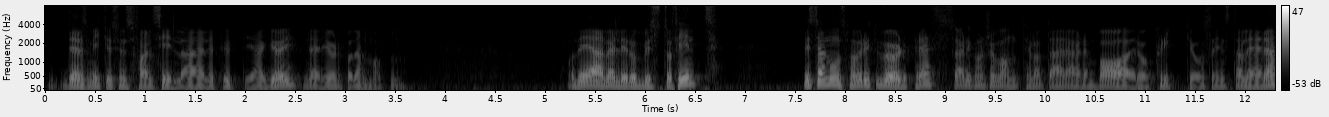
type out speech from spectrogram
dere som ikke syns Falsilla eller Putti er gøy, dere gjør det på den måten. Og det er veldig robust og fint. Hvis det er noen som har brukt Wordpress, så er de kanskje vant til at der er det bare å klikke og så installere.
